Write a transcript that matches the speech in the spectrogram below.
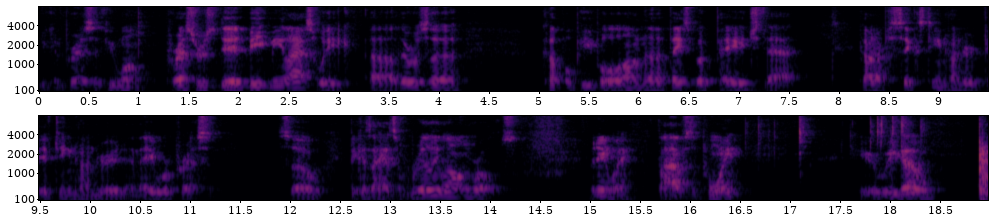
You can press if you want. Pressers did beat me last week. Uh, there was a couple people on the Facebook page that got up 1600, 1500, and they were pressing. So, because I had some really long rolls. But anyway, five's the point. Here we go. All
